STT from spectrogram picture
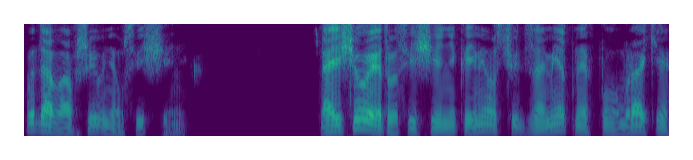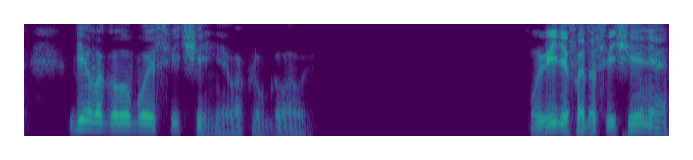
выдававший в нем священник. А еще у этого священника имелось чуть заметное в полумраке бело-голубое свечение вокруг головы. Увидев это свечение,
